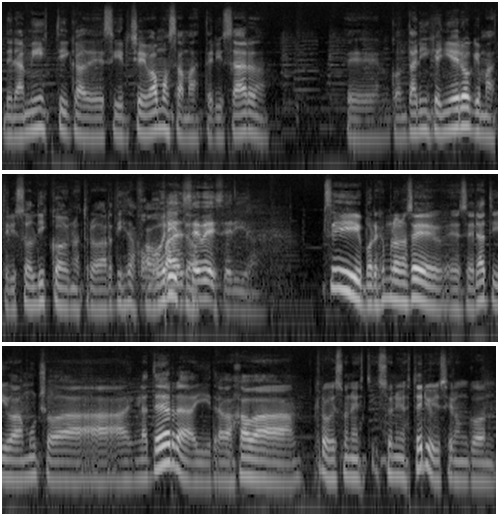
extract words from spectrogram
de la mística, de decir, che, vamos a masterizar eh, con tal ingeniero que masterizó el disco de nuestro artista Como favorito. para el CB sería. Sí, por ejemplo, no sé, eh, Cerati iba mucho a Inglaterra y trabajaba, creo que es un sonido estéreo, lo hicieron con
